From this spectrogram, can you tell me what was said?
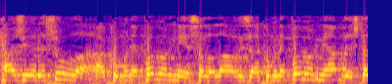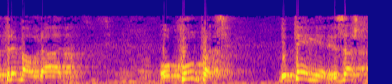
kaže Resulullah, ako mu ne pomogne sallallahu ako mu ne pomogne abdest, šta treba uraditi? Okupac do te mjere. Zašto?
